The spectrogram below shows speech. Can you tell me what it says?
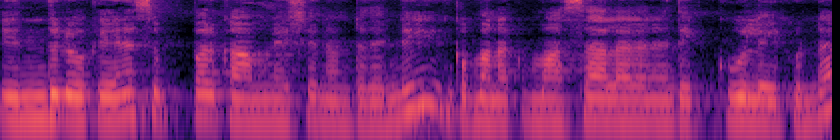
ఎందులోకైనా సూపర్ కాంబినేషన్ ఉంటుందండి. ఇంకా మనకు మసాలాలు అనేది ఎక్కువ లేకుండా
